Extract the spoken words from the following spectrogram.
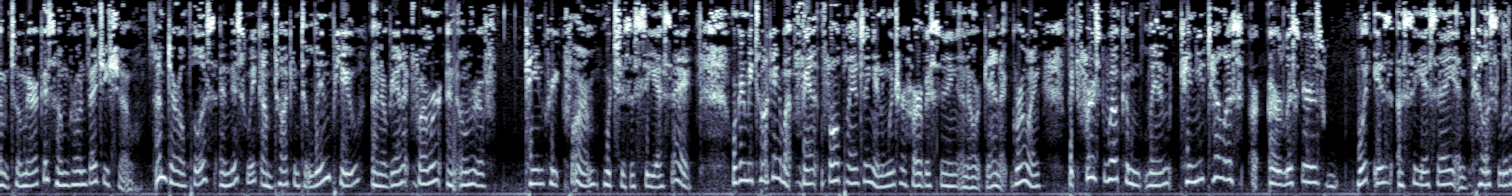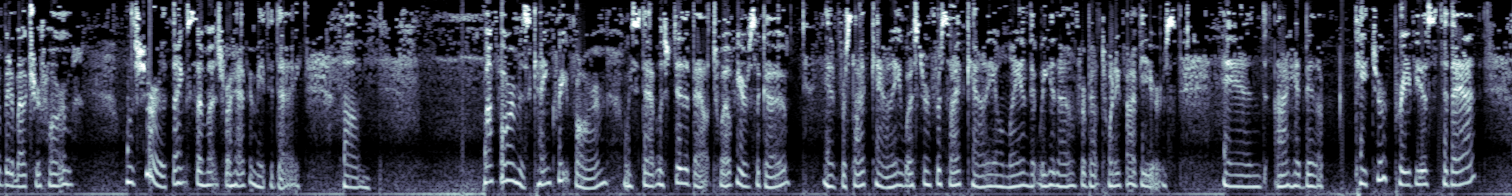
Welcome to America's Homegrown Veggie Show. I'm Daryl Pullis, and this week I'm talking to Lynn Pugh, an organic farmer and owner of Cane Creek Farm, which is a CSA. We're going to be talking about fa- fall planting and winter harvesting and organic growing. But first, welcome, Lynn. Can you tell us, our, our listeners, what is a CSA and tell us a little bit about your farm? Well, sure. Thanks so much for having me today. Um, my farm is Cane Creek Farm. We established it about 12 years ago in Forsyth County, western Forsyth County, on land that we had owned for about 25 years. And I had been a teacher previous to that.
